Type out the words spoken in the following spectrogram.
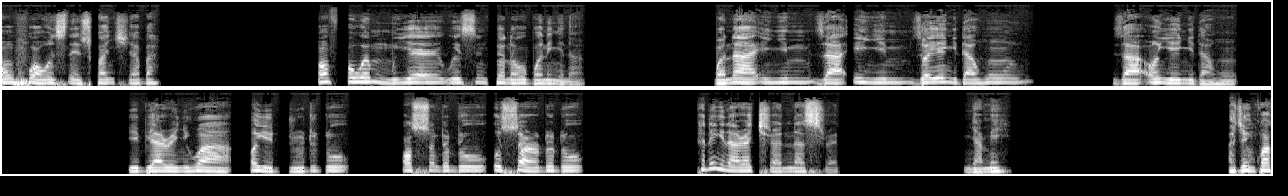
Ɔnhoa wo nsena asukwankyea ba ɔmfa w'amumuyɛ w'esi ntɔ na wobɔ no nyinaa. Bɔne a enyim dza enyim dza ɔyɛ nyidaho dza ɔnyɛ nyidaho biribiara nyi hɔ a ɔyɛ duru dodo ɔso dodo osuare dodo. Ka ne nyinara kyerɛ na no. Nyame. Agyenkwa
